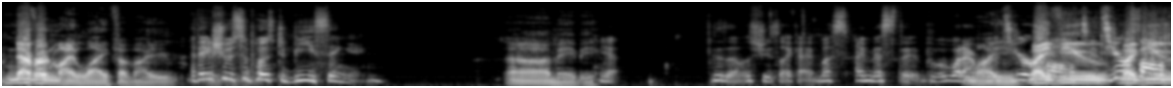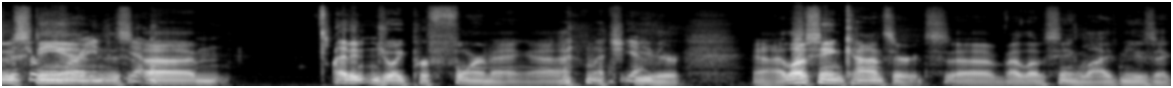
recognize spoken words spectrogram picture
Never in my life have I. I think she was supposed to be singing. Uh, maybe. Yeah. Because that was she's like I must I missed it whatever my it's your my fault view it's your my fault view Mr. Stands. yeah. Um, I didn't enjoy performing uh, much Yeah. either. Yeah, I love seeing concerts. Uh, I love seeing live music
